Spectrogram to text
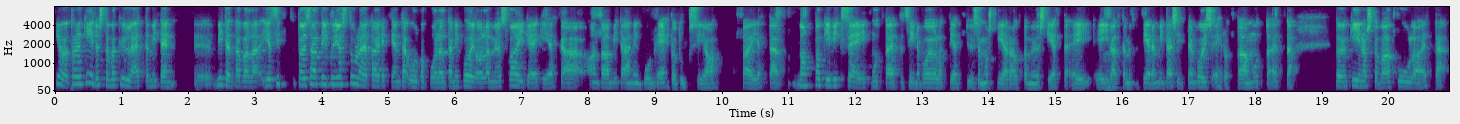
Joo, toi on kiinnostava kyllä, että miten, miten tavalla, ja sitten toisaalta niin jos tulee taidekentän ulkopuolelta, niin voi olla myös vaikeakin ehkä antaa mitään niin kuin ehdotuksia, tai että, no toki miksei, mutta että siinä voi olla tiettyä semmoista vierautta myöskin, että ei, ei välttämättä tiedä, mitä sitten voisi ehdottaa, mutta että toi on kiinnostavaa kuulla, että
